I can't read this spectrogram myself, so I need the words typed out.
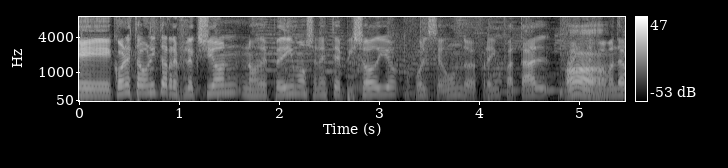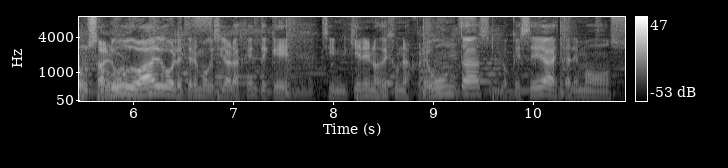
Eh, con esta bonita reflexión nos despedimos en este episodio, que fue el segundo de Frame Fatal. Ah, tenemos que mandar un saludo, favor. algo, le tenemos que decir a la gente que si quiere nos deje unas preguntas, lo que sea, estaremos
